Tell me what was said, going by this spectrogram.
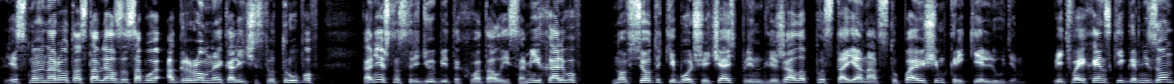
Лесной народ оставлял за собой огромное количество трупов. Конечно, среди убитых хватало и самих альвов, но все-таки большая часть принадлежала постоянно отступающим к реке людям. Ведь Вайхенский гарнизон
